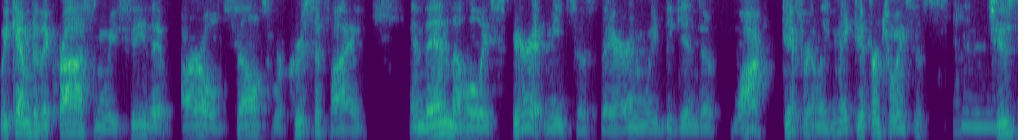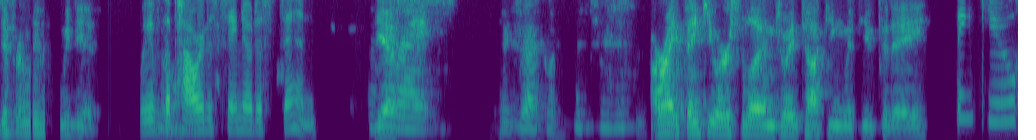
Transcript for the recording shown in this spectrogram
we come to the cross and we see that our old selves were crucified, and then the Holy Spirit meets us there, and we begin to walk differently, make different choices, Mm, choose differently than we did. We have the power to say no to sin. That's yes, right. Exactly. That's right. All right. Thank you, Ursula. Enjoyed talking with you today. Thank you.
